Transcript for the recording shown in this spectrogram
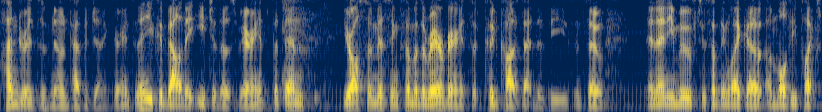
hundreds of known pathogenic variants, and then you could validate each of those variants, but then you're also missing some of the rare variants that could cause that disease. And so, and then you move to something like a, a multiplex,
